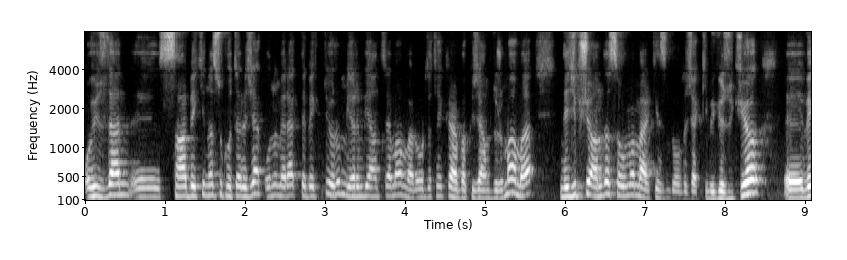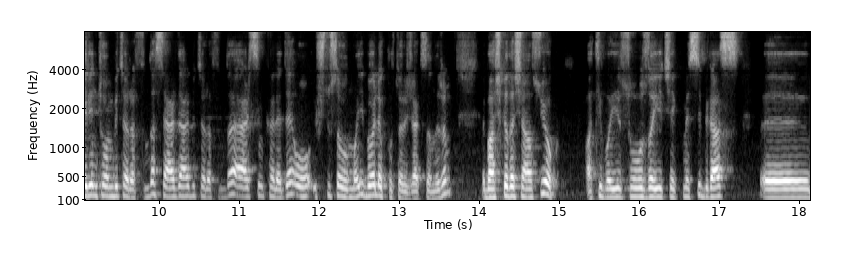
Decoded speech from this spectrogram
O yüzden e, sağ nasıl kotaracak onu merakla bekliyorum. Yarın bir antrenman var. Orada tekrar bakacağım duruma ama Necip şu anda savunma merkezinde olacak gibi gözüküyor. E, Wellington bir tarafında, Serdar bir tarafında, Ersin Kale'de o üçlü savunmayı böyle kurtaracak sanırım. E, başka da şansı yok. Atiba'yı, Soğuza'yı çekmesi biraz e,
